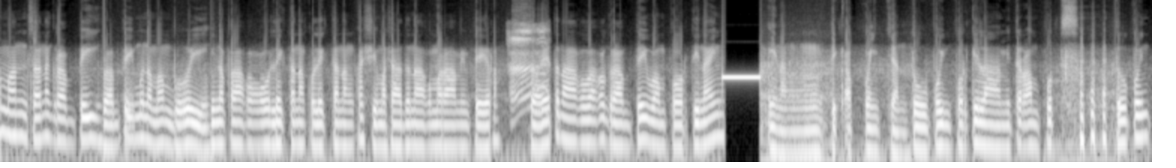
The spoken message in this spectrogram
naman, sana grab pay. Grab pay mo naman, boy. Hindi na pa ako kolekta ng kolekta ng cash. Eh. Masyado na ako maraming pera. So, eto nakakuha ko grab pay, 149. Inang pick up point yan. 2.4 kilometer ang puts. 2.4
